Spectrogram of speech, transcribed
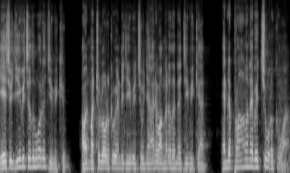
യേശു ജീവിച്ചതുപോലെ ജീവിക്കും. അവൻ മറ്റുള്ളവർക്ക് വേണ്ടി ജീവിച്ചു. ഞാനും അങ്ങനെ തന്നെ ജീവിക്കാൻ. എന്റെ പ്രാണനെ വെച്ചു കൊടുക്കുവാൻ.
